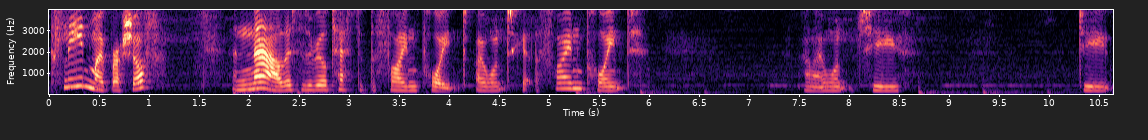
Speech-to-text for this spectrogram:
clean my brush off, and now this is a real test of the fine point. I want to get the fine point and I want to do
